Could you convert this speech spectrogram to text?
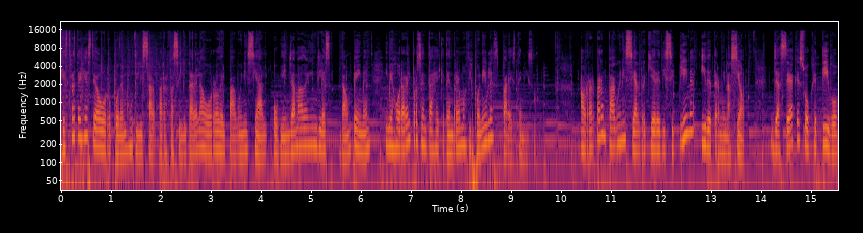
¿Qué estrategias de ahorro podemos utilizar para facilitar el ahorro del pago inicial o bien llamado en inglés down payment y mejorar el porcentaje que tendremos disponibles para este mismo? Ahorrar para un pago inicial requiere disciplina y determinación, ya sea que su objetivo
